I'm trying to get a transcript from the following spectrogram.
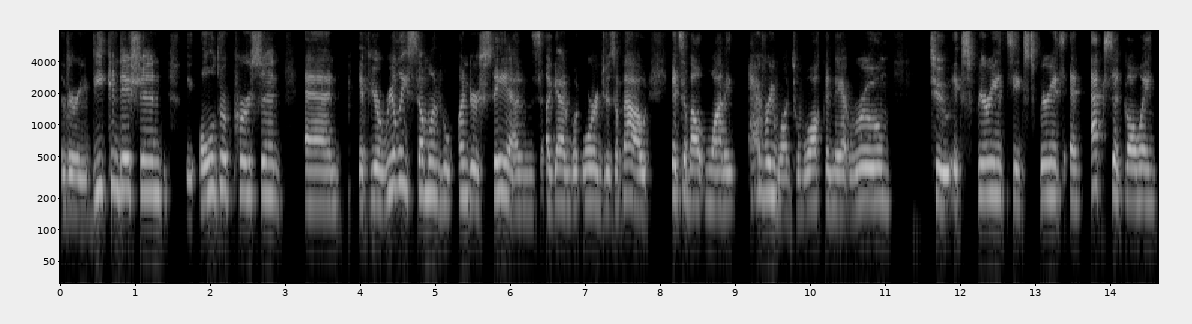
the very deconditioned, the older person. And if you're really someone who understands, again, what Orange is about, it's about wanting everyone to walk in that room, to experience the experience and exit going,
